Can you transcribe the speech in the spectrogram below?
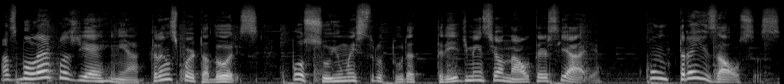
As moléculas de RNA transportadores possuem uma estrutura tridimensional terciária com três alças,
